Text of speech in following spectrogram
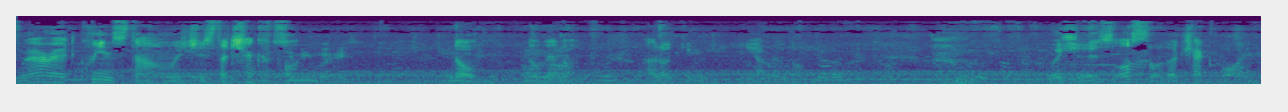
We're at Queenstown, which is the checkpoint. No, no, we're not. I don't think. Yeah, we're not. Which is also the checkpoint.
